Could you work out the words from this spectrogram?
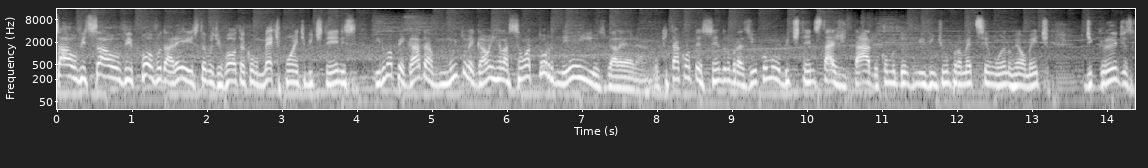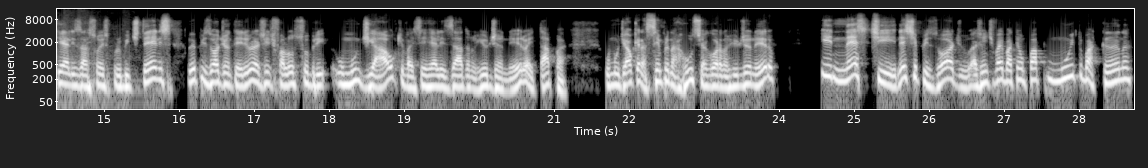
Salve, salve, povo da areia! Estamos de volta com o Match Point Beach Tennis e numa pegada muito legal em relação a torneios, galera. O que está acontecendo no Brasil, como o beach tennis está agitado, como 2021 promete ser um ano realmente de grandes realizações para o beach tênis. No episódio anterior, a gente falou sobre o Mundial, que vai ser realizado no Rio de Janeiro, a etapa, o Mundial que era sempre na Rússia, agora no Rio de Janeiro. E neste, neste episódio, a gente vai bater um papo muito bacana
